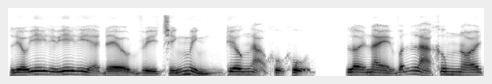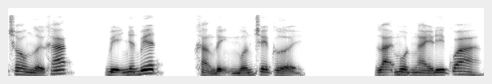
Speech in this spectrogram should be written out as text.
liều y y y đều vì chính mình kiêu ngạo khụ khụ, lời này vẫn là không nói cho người khác, bị nhân biết, khẳng định muốn chê cười. Lại một ngày đi qua,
